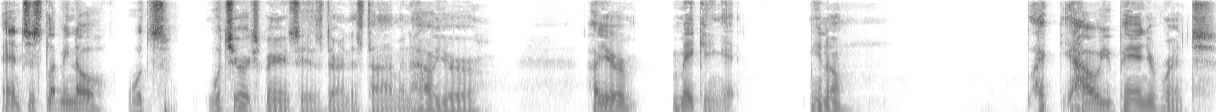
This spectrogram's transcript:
and just let me know what's what your experience is during this time and how you're how you're making it. You know, like how are you paying your rent?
